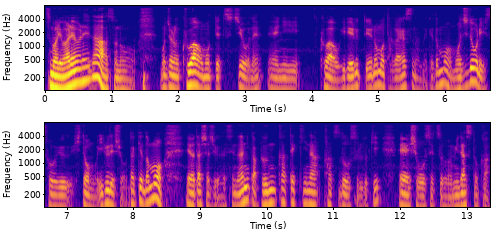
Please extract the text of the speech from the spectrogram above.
つまり我々が、その、もちろん桑を持って土をね、に桑を入れるっていうのも耕すなんだけども、文字通りそういう人もいるでしょう。だけども、え私たちがですね、何か文化的な活動をするとき、え小説を生み出すとか、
